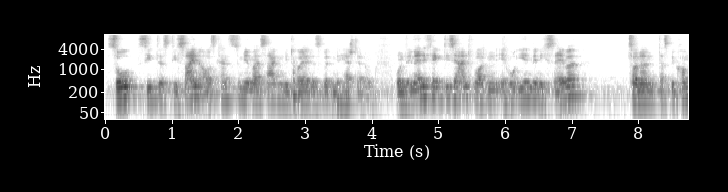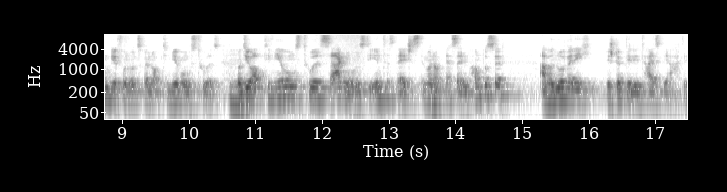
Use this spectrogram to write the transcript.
so sieht das Design aus, kannst du mir mal sagen, wie teuer das wird in der Herstellung? Und im Endeffekt, diese Antworten eruieren wir nicht selber, sondern das bekommen wir von unseren Optimierungstools. Mhm. Und die Optimierungstools sagen uns, die Interstage ist immer noch besser in Composite, aber nur wenn ich bestimmte Details beachte.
